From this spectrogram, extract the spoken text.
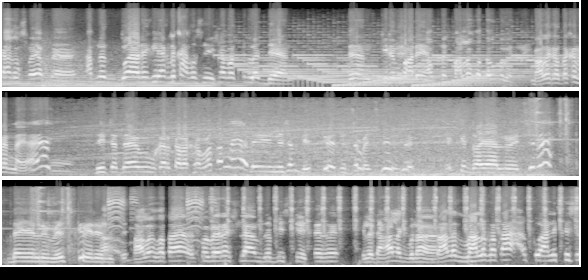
কাগজ নাই আপনার? আপনার দয়া রাখলে একটা কাগজ নিয়ে আমার তুলে দেন। দেন কিরম পারেন আপনি ভালো কথাও কবেন নাই। ভালো কথা খাবেন নাই দুইটা দেয় করা খাব তার নাই আর এই বেশি একটু দয়ালু হয়েছে রে দয়ালু বেশ করে ভালো কথা কবে আসলাম যে বৃষ্টি আসতেছে এগুলো ডাহা লাগবে না। ভালো ভালো কথা অনেক কিছু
